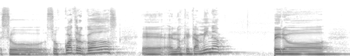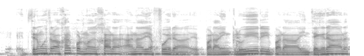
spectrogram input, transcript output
su- sus cuatro codos eh, en los que camina, pero tenemos que trabajar por no dejar a, nadie afuera, eh, para incluir y para integrar.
